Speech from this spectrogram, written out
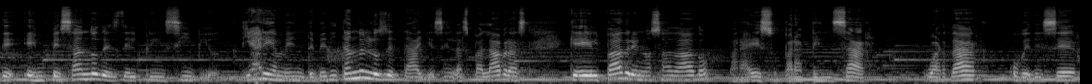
De, empezando desde el principio, diariamente, meditando en los detalles, en las palabras que el Padre nos ha dado para eso, para pensar, guardar, obedecer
